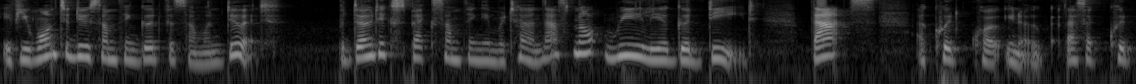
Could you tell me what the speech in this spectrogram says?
If you want to do something good for someone, do it. But don't expect something in return. That's not really a good deed. That's a quid quo, you know, that's a quid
